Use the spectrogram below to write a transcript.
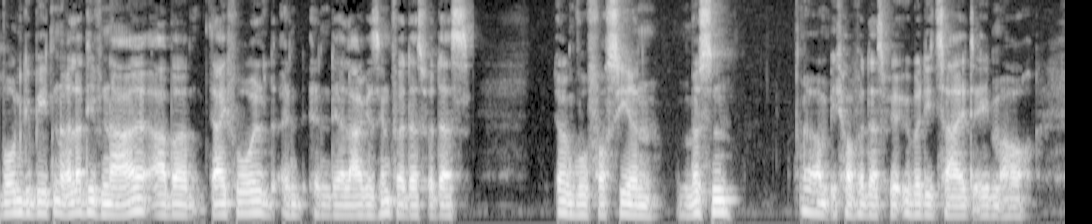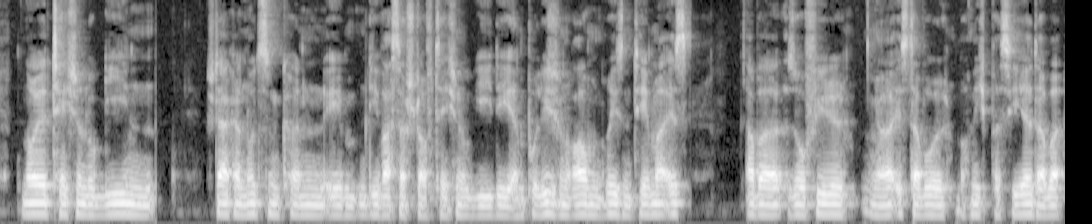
Wohngebieten relativ nahe, aber gleichwohl in, in der Lage sind wir, dass wir das irgendwo forcieren müssen. Ähm, ich hoffe, dass wir über die Zeit eben auch neue Technologien stärker nutzen können, eben die Wasserstofftechnologie, die im politischen Raum ein Riesenthema ist, aber so viel ja, ist da wohl noch nicht passiert. Aber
